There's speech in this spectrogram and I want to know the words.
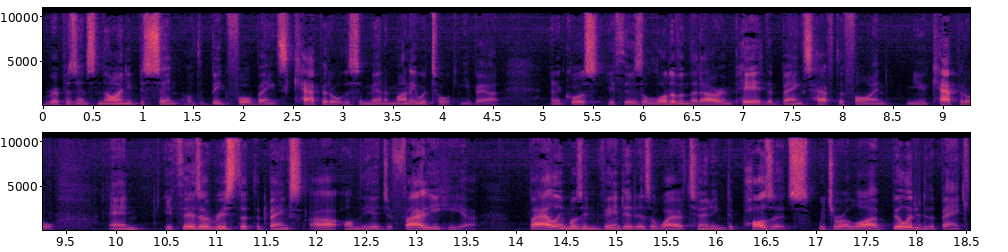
represents 90% of the big four banks' capital, this amount of money we're talking about. And of course, if there's a lot of them that are impaired, the banks have to find new capital and if there's a risk that the banks are on the edge of failure here, bail-in was invented as a way of turning deposits, which are a liability to the bank,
